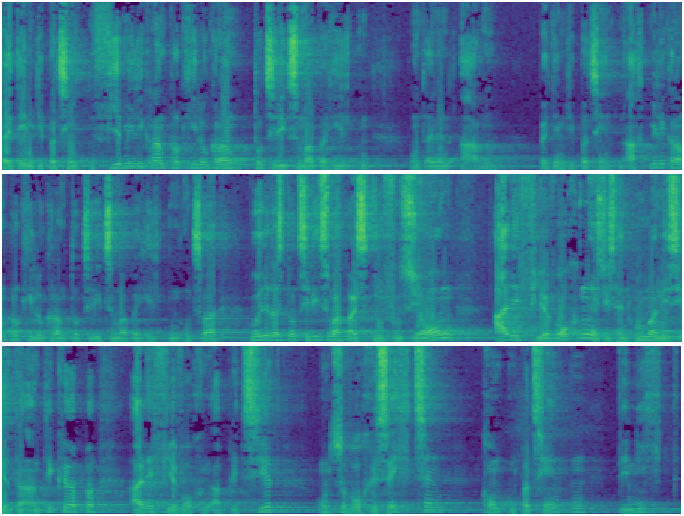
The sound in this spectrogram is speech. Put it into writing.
bei dem die Patienten 4 Milligramm pro Kilogramm Tocilizumab erhielten und einen Arm, bei dem die Patienten 8 Milligramm pro Kilogramm Tocilizumab erhielten. Und zwar wurde das Tocilizumab als Infusion alle vier Wochen, es ist ein humanisierter Antikörper, alle vier Wochen appliziert und zur Woche 16 konnten Patienten, die nicht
